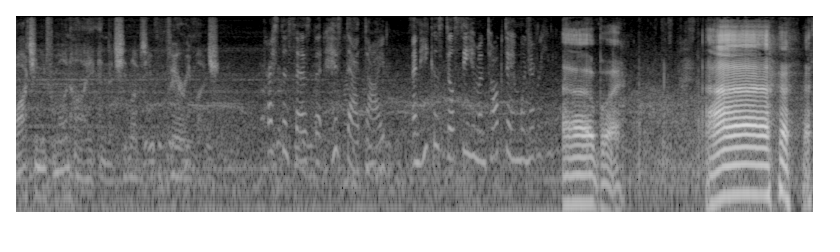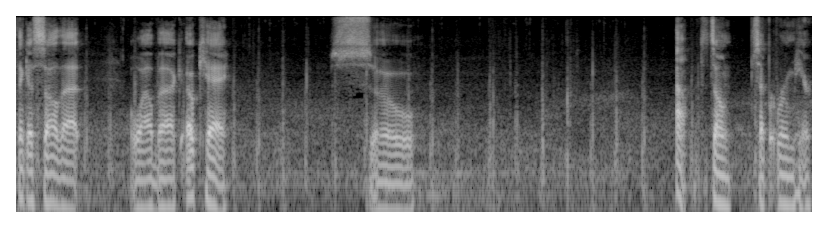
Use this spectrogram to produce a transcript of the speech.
watching you from on high and that she loves you very much. Preston says that his dad died, and he can still see him and talk to him whenever he. Oh boy. Uh, I think I saw that a while back. Okay. So. Oh, it's its own separate room here.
